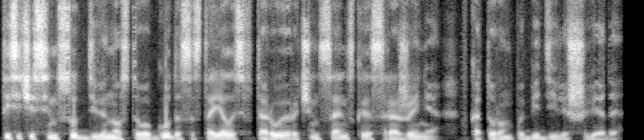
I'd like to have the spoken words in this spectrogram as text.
1790 года состоялось второе Раченсальмское сражение, в котором победили шведы.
